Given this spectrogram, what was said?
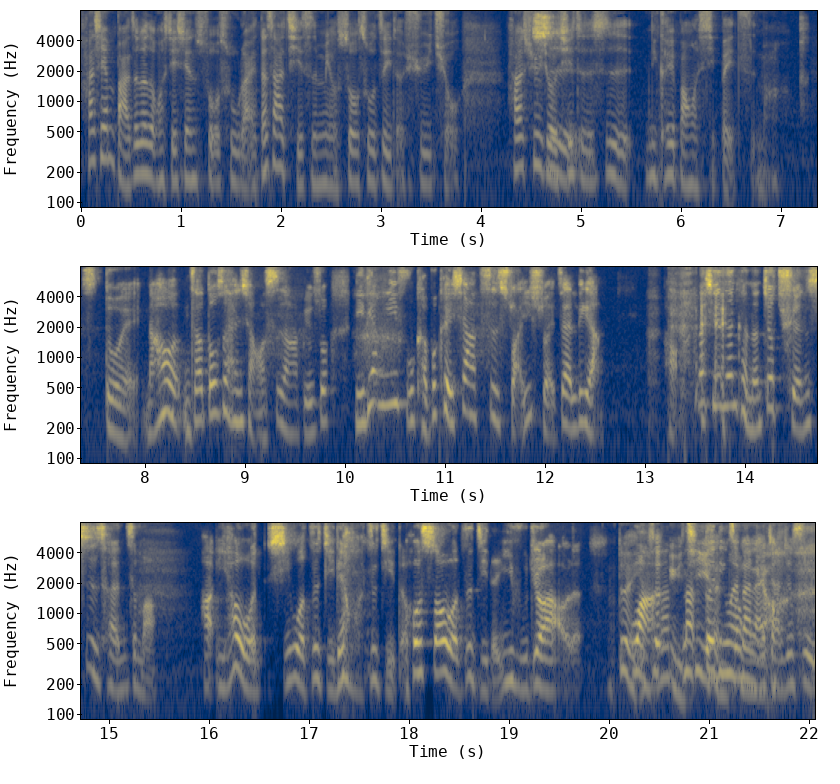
他先把这个东西先说出来，但是他其实没有说出自己的需求，他需求其实是你可以帮我洗被子吗？对，然后你知道都是很小的事啊，比如说你晾衣服可不可以下次甩一甩再晾？好，那先生可能就诠释成什么？好，以后我洗我自己 晾我自己的，或收我自己的衣服就好了。对，哇，那那对另外一半来讲就是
